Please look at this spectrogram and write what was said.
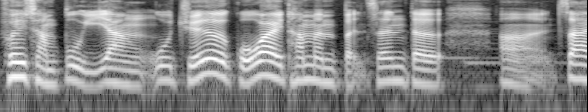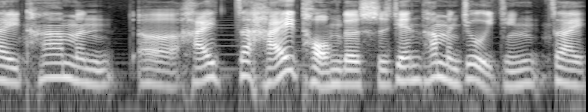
非常不一样。我觉得国外他们本身的呃，在他们呃还在孩童的时间，他们就已经在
